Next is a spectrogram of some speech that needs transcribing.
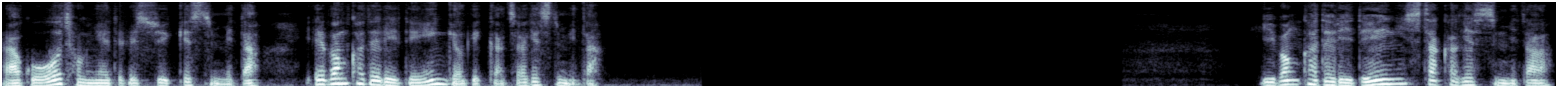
라고 정리해 드릴 수 있겠습니다. 1번 카드 리딩 여기까지 하겠습니다. 2번 카드 리딩 시작하겠습니다.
